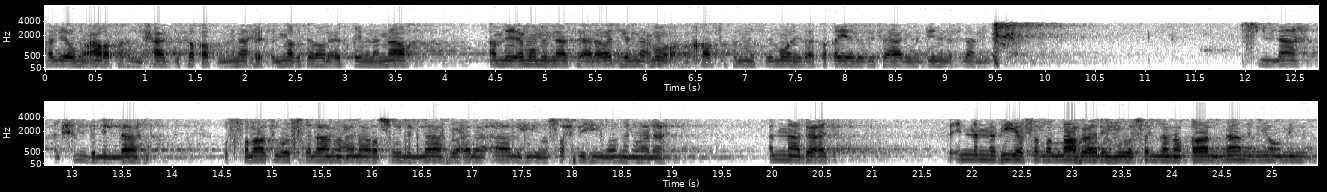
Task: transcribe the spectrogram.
هل يوم عرفة للحاج فقط من ناحية المغفرة والعتق من النار أم لعموم الناس على وجه المعمورة وخاصة المسلمون إذا تقيدوا بتعاليم الدين الإسلامي؟ بسم الله الحمد لله والصلاة والسلام على رسول الله وعلى آله وصحبه ومن والاه. أما بعد فإن النبي صلى الله عليه وسلم قال ما من يوم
